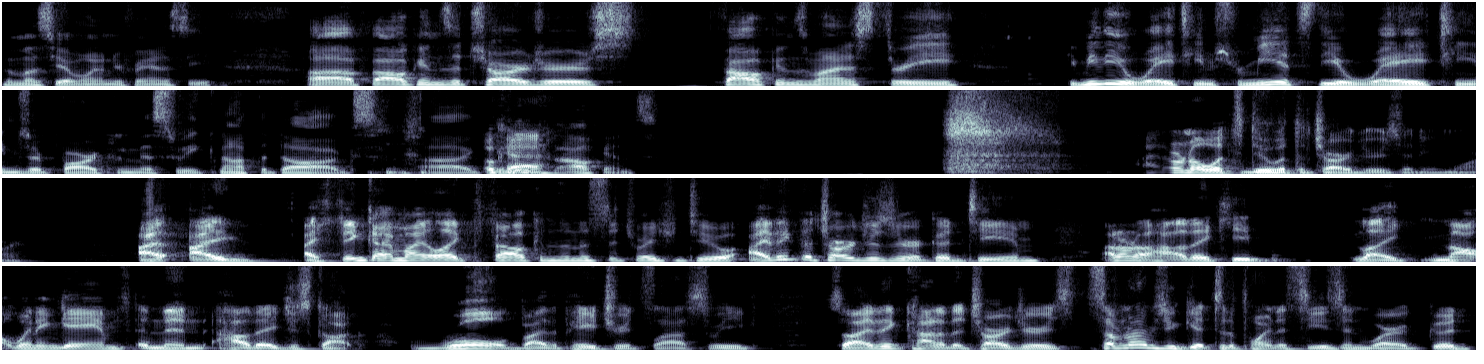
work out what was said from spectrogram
Unless you have one in your fantasy. Uh Falcons at Chargers. Falcons minus three. Give me the away teams. For me, it's the away teams are barking this week, not the dogs. Uh, me the Okay. Falcons. I don't know what to do with the Chargers anymore. I I I think I might like the Falcons in this situation too. I think the Chargers are a good team. I don't know how they keep like not winning games and then how they just got rolled by the Patriots last week. So I think kind of the Chargers. Sometimes you get to the point in the season where a good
